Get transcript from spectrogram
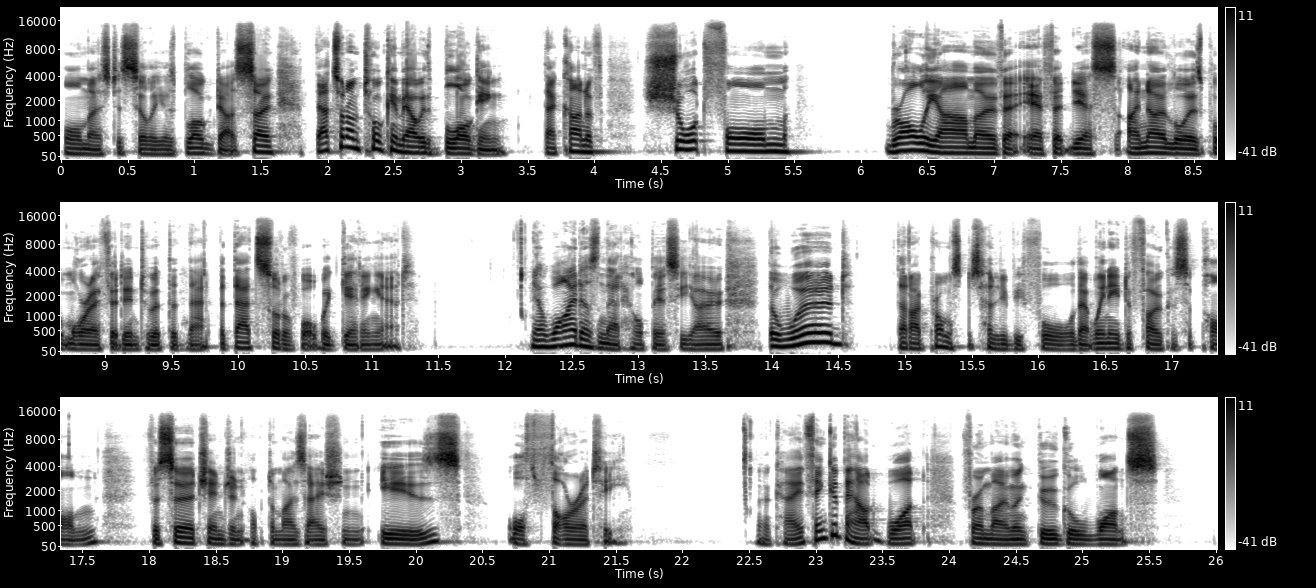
almost as silly as blog does. So that's what I'm talking about with blogging. That kind of short form, roll the arm over effort. Yes, I know lawyers put more effort into it than that, but that's sort of what we're getting at. Now, why doesn't that help SEO? The word that I promised to tell you before that we need to focus upon for search engine optimization is authority. Okay, think about what, for a moment, Google wants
